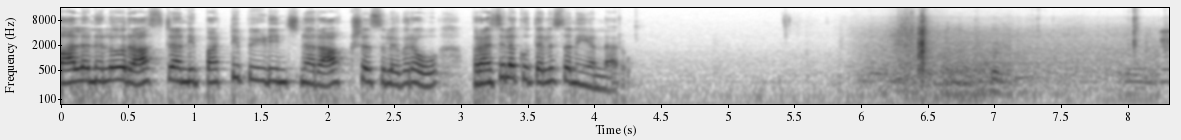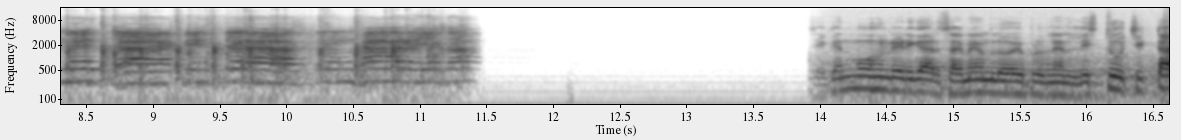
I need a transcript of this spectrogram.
పాలనలో రాష్ట్రాన్ని పట్టి పీడించిన రాక్షసులెవరో ప్రజలకు తెలుసని అన్నారు. జగన్మోహన్ రెడ్డి గారి సమయంలో ఇప్పుడు నేను లిస్టు చిట్టా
